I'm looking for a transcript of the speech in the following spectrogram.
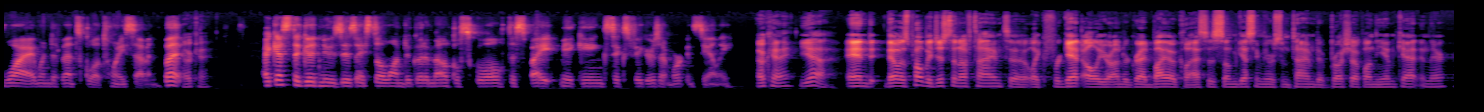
why I went to med school at 27. But okay. I guess the good news is I still wanted to go to medical school despite making six figures at Morgan Stanley. Okay, yeah. And that was probably just enough time to like forget all your undergrad bio classes. So I'm guessing there was some time to brush up on the MCAT in there.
